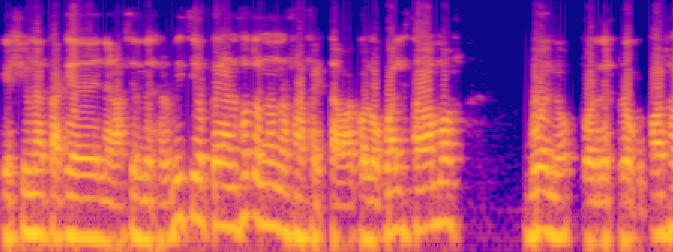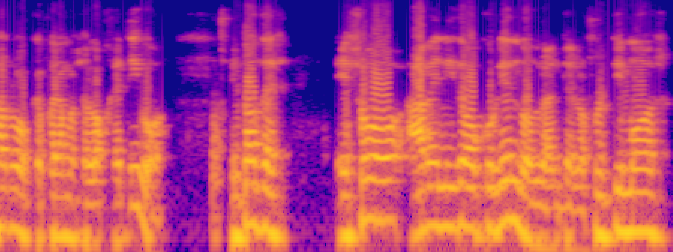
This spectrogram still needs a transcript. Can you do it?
que si un ataque de negación de servicio, pero a nosotros no nos afectaba, con lo cual estábamos, bueno, pues despreocupados algo que fuéramos el objetivo. Entonces, eso ha venido ocurriendo durante los últimos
